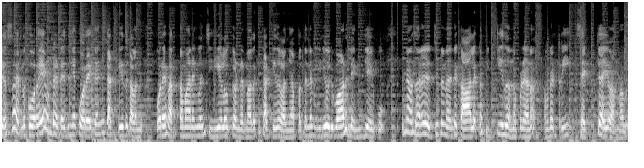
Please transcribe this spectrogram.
രസമായിരുന്നു. കുറേ ഉണ്ട് കേട്ടോ. ഇത് ഞാൻ കുറേയൊക്കെ അങ്ങ് കട്ട് ചെയ്ത് കളഞ്ഞു. കുറേ വർത്തമാനങ്ങളും ചിരികളും ഒക്കെ ഉണ്ടായിരുന്നു. അതൊക്കെ കട്ട് ചെയ്ത് കളഞ്ഞു. അപ്പം തന്നെ വീഡിയോ ഒരുപാട് ലെങ്തി ആയി പോകും പിന്നെ അവസാനം വെച്ചിട്ടുണ്ട് അതിന്റെ കാലൊക്കെ ഫിറ്റ് ചെയ്ത് വന്നപ്പോഴാണ് നമ്മുടെ ട്രീ സെറ്റായി വന്നത്.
